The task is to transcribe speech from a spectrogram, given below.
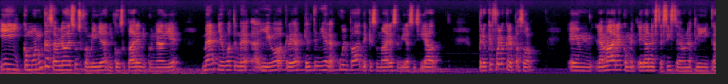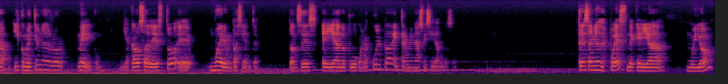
Y como nunca se habló de eso su familia, ni con su padre, ni con nadie, Ben llegó a, tener, llegó a creer que él tenía la culpa de que su madre se hubiera suicidado. Pero ¿qué fue lo que le pasó? Em, la madre era anestesista de una clínica y cometió un error médico. Y a causa de esto eh, muere un paciente. Entonces ella no pudo con la culpa y termina suicidándose. Tres años después de que ella murió,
